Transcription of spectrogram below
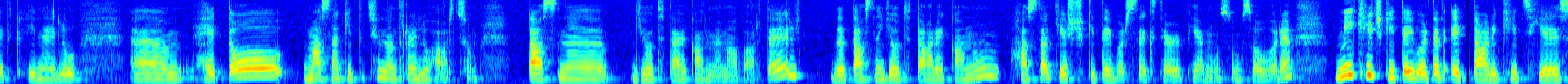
պետք լինելու, հետո մասնագիտություն ընտրելու հարցում 17 տարեկանում եմ ավարտել 17 տարեկանում հաստատ ես չգիտեի, որ sex therapy եմ ուզում սովորեմ։ Մի քիչ գիտեի, որտեվ այդ տարիքից ես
